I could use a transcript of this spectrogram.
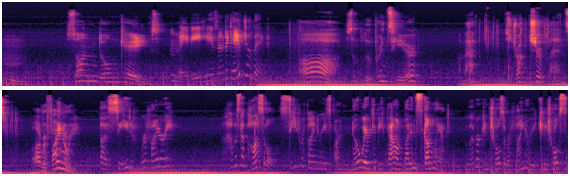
Hmm. Son Doong Caves. Maybe he's into cave jumping. Ah, some blueprints here. A map, structure plans, a refinery. A seed refinery? How is that possible? Seed refineries are nowhere to be found but in Scumland. Whoever controls a refinery controls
